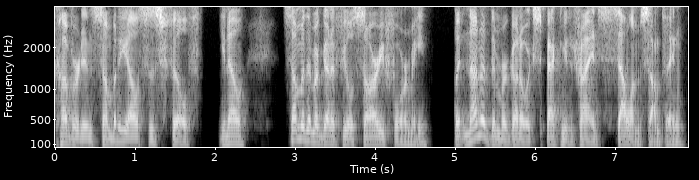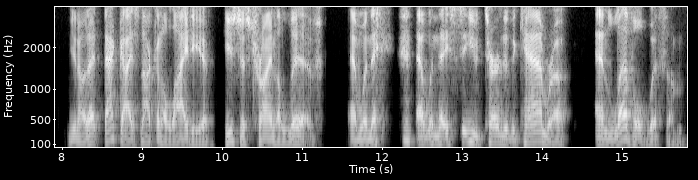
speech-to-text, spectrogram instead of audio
covered in somebody else's filth you know some of them are going to feel sorry for me but none of them are going to expect me to try and sell them something. You know that that guy's not going to lie to you. He's just trying to live. And when they and when they see you turn to the camera and level with them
